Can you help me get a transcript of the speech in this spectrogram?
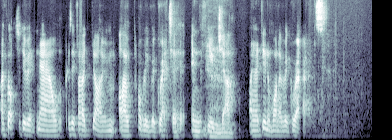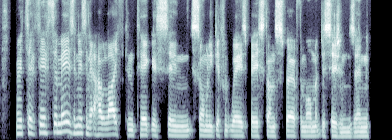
I've got to do it now because if I don't, I'll probably regret it in the future. Hmm. And I didn't want to regret. It's, it's it's amazing, isn't it, how life can take us in so many different ways based on spur of the moment decisions. And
